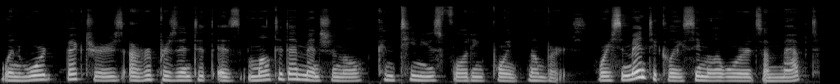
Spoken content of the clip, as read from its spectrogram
when word vectors are represented as multidimensional continuous floating point numbers, where semantically similar words are mapped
